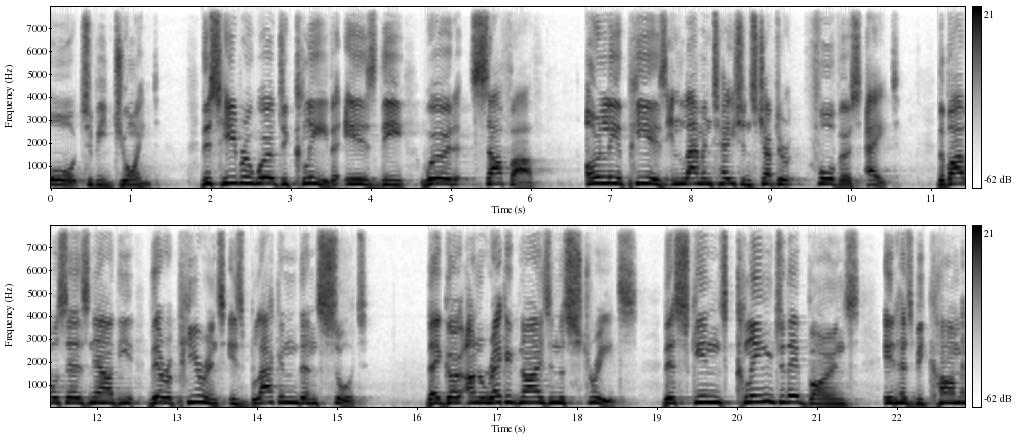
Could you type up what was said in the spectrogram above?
or to be joined. This Hebrew word to cleave is the word saphath, only appears in Lamentations chapter 4, verse 8. The Bible says, Now the, their appearance is blackened than soot they go unrecognized in the streets. Their skins cling to their bones. It has become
